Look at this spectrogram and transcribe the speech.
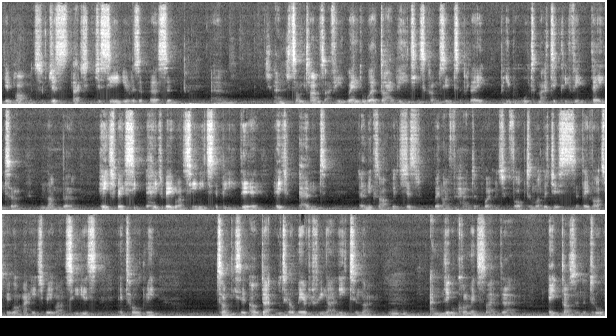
departments of just actually just seeing you as a person. Um, and sometimes I think when the word diabetes comes into play, people automatically think data, number, HbA1c, HbA1c needs to be there. H, and an example is just when I've had appointments with ophthalmologists and they've asked me what my HbA1c is and told me, somebody said, oh, that will tell me everything I need to know. Mm. And little comments like that, it doesn't at all.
